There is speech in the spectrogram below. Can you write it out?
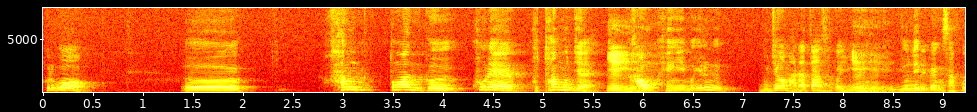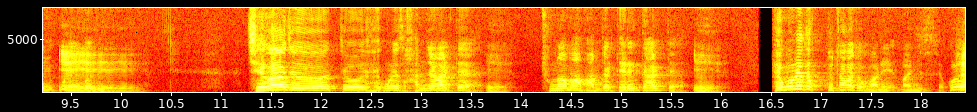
그리고 어 한동안 그 군의 구타 문제, 예, 예. 가혹 행위 뭐 이런 게 문제가 많았지 않습니까? 예, 육군 예. 윤일병 사건, 예. 육군의 예. 뭐 예. 제가 저, 저 해군에서 함장할 때 예. 충남함 함장 대령 때 할때 예. 예. 해군에도 구타가 좀 많이 많이 있었어요. 그리고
